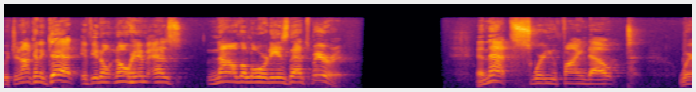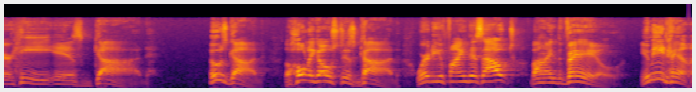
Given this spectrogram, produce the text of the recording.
which you're not gonna get if you don't know him as now the Lord is that Spirit. And that's where you find out where he is God who's God? The Holy Ghost is God. Where do you find this out? Behind the veil. You meet him.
